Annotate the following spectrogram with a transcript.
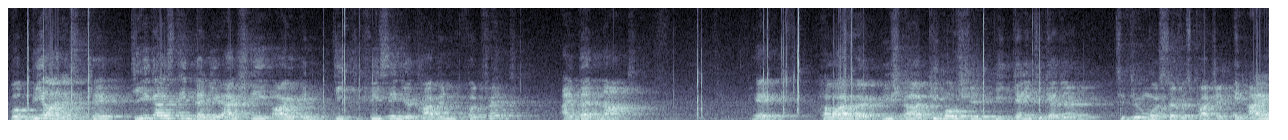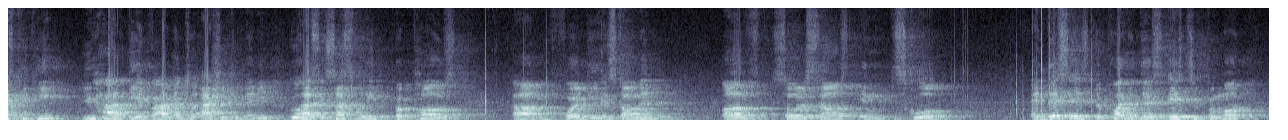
well, be honest, okay? Do you guys think that you actually are in decreasing your carbon footprint? I bet not. Okay? However, sh uh, people should be getting together to do more service projects. In ISPP, you have the Environmental Action Committee, who has successfully proposed um, for the installment of solar cells in school. And this is, the point of this is to promote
